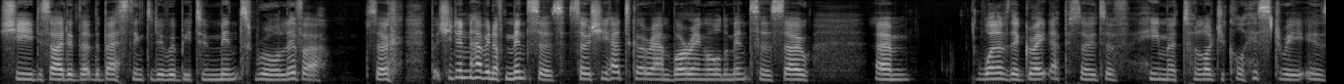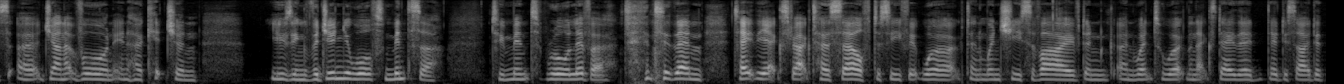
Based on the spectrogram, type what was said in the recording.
she decided that the best thing to do would be to mince raw liver. So, but she didn't have enough mincers, so she had to go around borrowing all the mincers. So, um, one of the great episodes of hematological history is uh, Janet Vaughan in her kitchen using Virginia Woolf's mincer to mince raw liver to, to, then take the extract herself to see if it worked. And when she survived and, and went to work the next day, they, they decided,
